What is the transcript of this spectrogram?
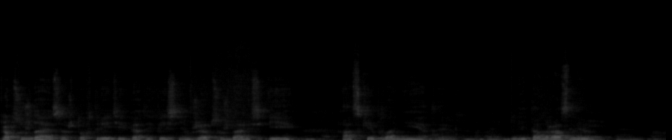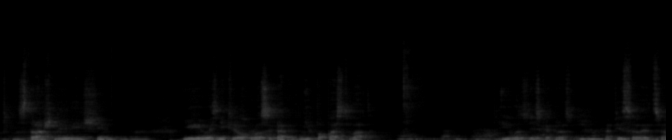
обсуждается, что в третьей и пятой песне уже обсуждались и адские планеты, и там разные страшные вещи. И возникли вопросы, как не попасть в ад. И вот здесь как раз описывается,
